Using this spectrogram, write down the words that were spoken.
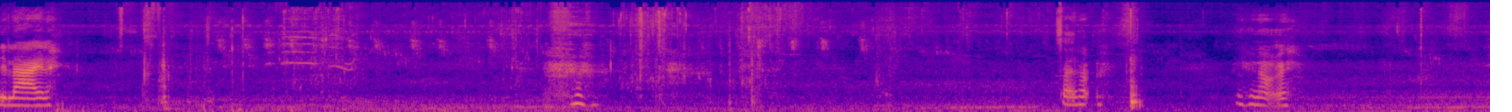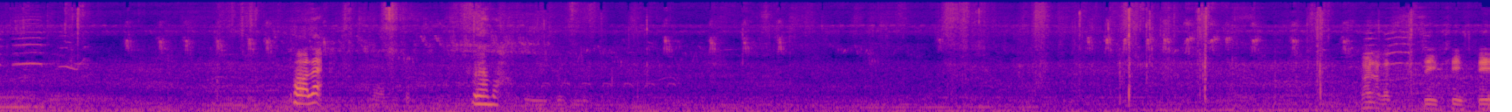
ดีลายเลยใส่แล้วนี่พี่น้องเลย พอแล้วเมื่อบอกเฮ้ยแล้วก็สี่สี่สี่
